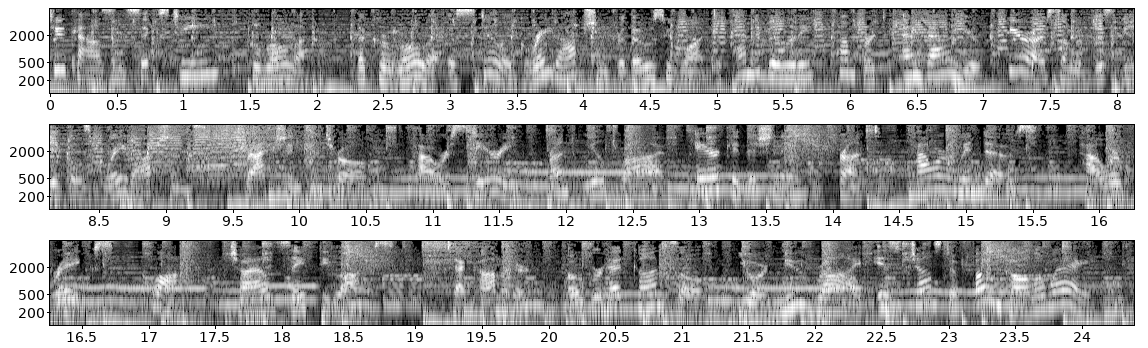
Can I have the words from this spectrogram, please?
2016 Corolla. The Corolla is still a great option for those who want dependability, comfort, and value. Here are some of this vehicle's great options. Traction control, power steering, front wheel drive, air conditioning, front, power windows, power brakes, clock, child safety locks, tachometer, overhead console. Your new ride is just a phone call away.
